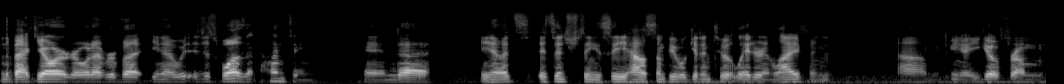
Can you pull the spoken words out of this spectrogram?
in the backyard or whatever, but you know, it just wasn't hunting. And uh, you know, it's it's interesting to see how some people get into it later in life and um, you know, you go from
